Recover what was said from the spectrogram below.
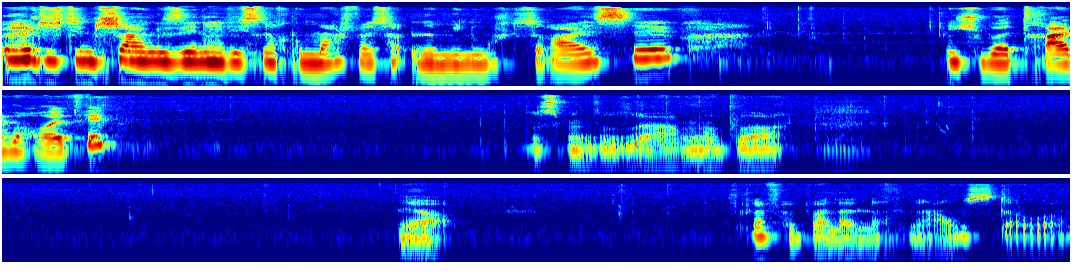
Hätte ich den Stein gesehen, hätte ich es noch gemacht, weil ich habe eine Minute 30. Ich übertreibe häufig. Muss man so sagen, aber. Ja. Ich glaube, verballern noch mehr Ausdauer.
